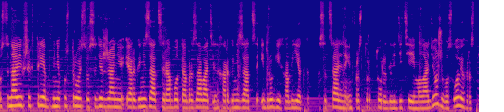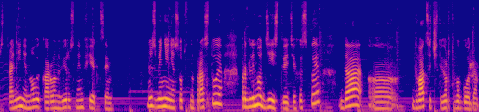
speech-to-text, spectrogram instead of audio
установивших требования к устройству, содержанию и организации работы образовательных организаций и других объектов социальной инфраструктуры для детей и молодежи в условиях распространения новой коронавирусной инфекции. Но изменение, собственно, простое. Продлено действие этих СП до 2024 э, года.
